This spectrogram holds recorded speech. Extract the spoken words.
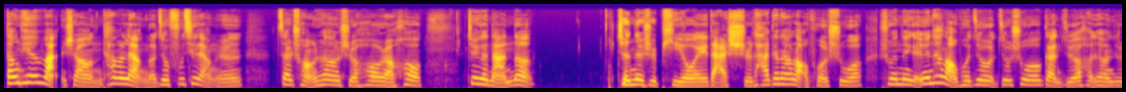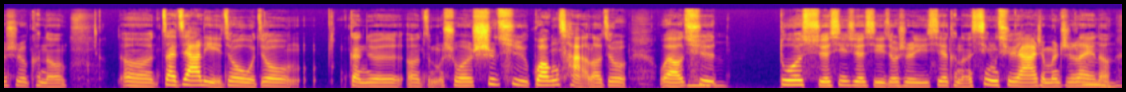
当天晚上他们两个就夫妻两个人在床上的时候，然后这个男的真的是 PUA 大师，他跟他老婆说说那个，因为他老婆就就说感觉好像就是可能呃在家里就我就感觉呃怎么说失去光彩了，就我要去。嗯多学习学习，就是一些可能兴趣啊什么之类的。嗯、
